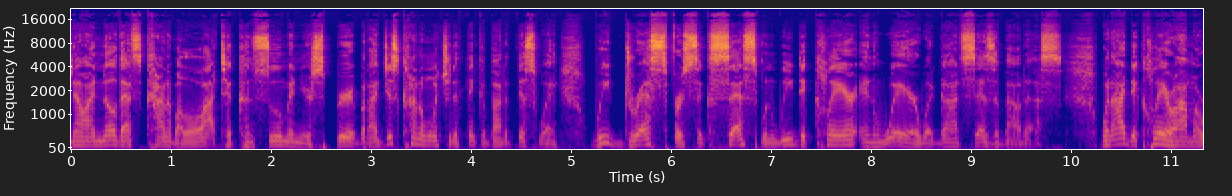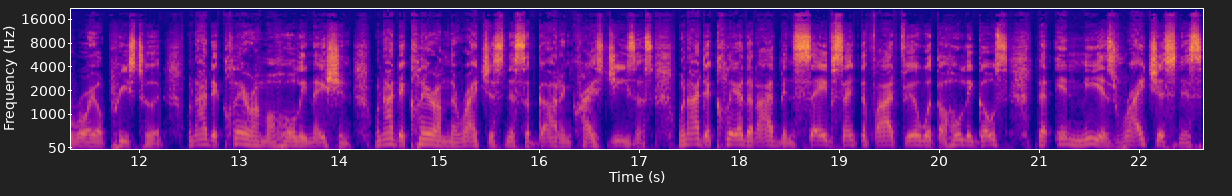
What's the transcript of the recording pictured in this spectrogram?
now, I know that's kind of a lot to consume in your spirit, but I just kind of want you to think about it this way. We dress for success when we declare and wear what God says about us. When I declare I'm a royal priesthood, when I declare I'm a holy nation, when I declare I'm the righteousness of God in Christ Jesus, when I declare that I've been saved, sanctified, filled with the Holy Ghost, that in me is righteousness,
